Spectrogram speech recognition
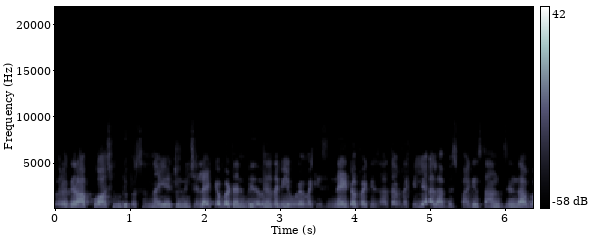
और अगर आपको आज की वीडियो पसंद आई है तो नीचे लाइक का बटन भी दबाएँ। अगली वीडियो में किसी नए टॉपिक के साथ अब तक के लिए अल्लाह पाकिस्तान, जिंदाबाद।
